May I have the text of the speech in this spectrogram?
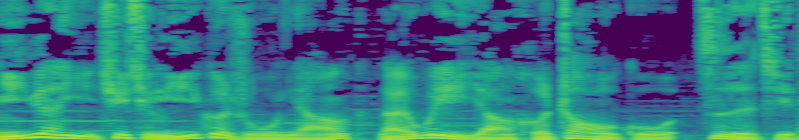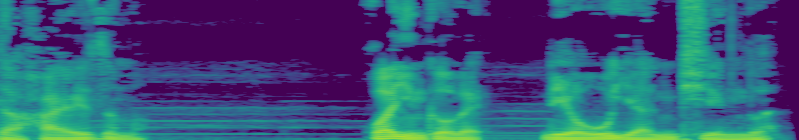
你愿意去请一个乳娘来喂养和照顾自己的孩子吗？欢迎各位留言评论。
